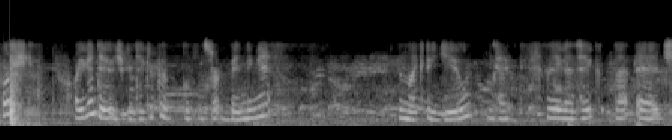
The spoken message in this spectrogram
First, all you can do is you can take your clip and start bending it in like a U, okay? And you're going to take that edge,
